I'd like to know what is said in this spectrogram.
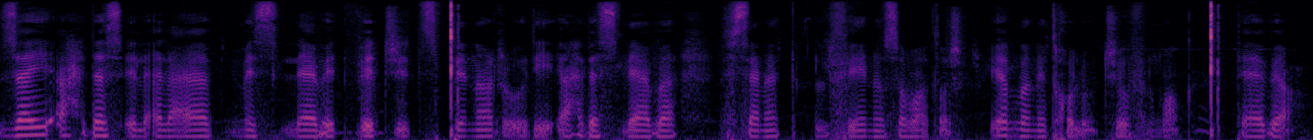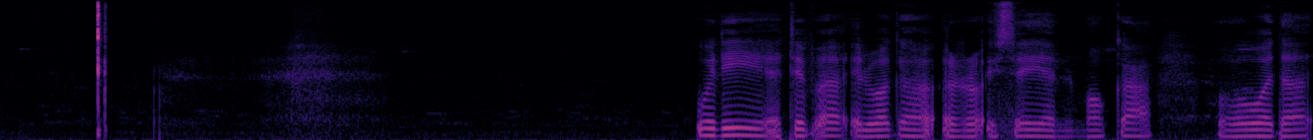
زي أحدث الألعاب مثل لعبة fidget spinner ودي أحدث لعبة في سنة 2017 يلا ندخل ونشوف الموقع. تابع. ودي هتبقى الواجهة الرئيسية للموقع وهو ده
